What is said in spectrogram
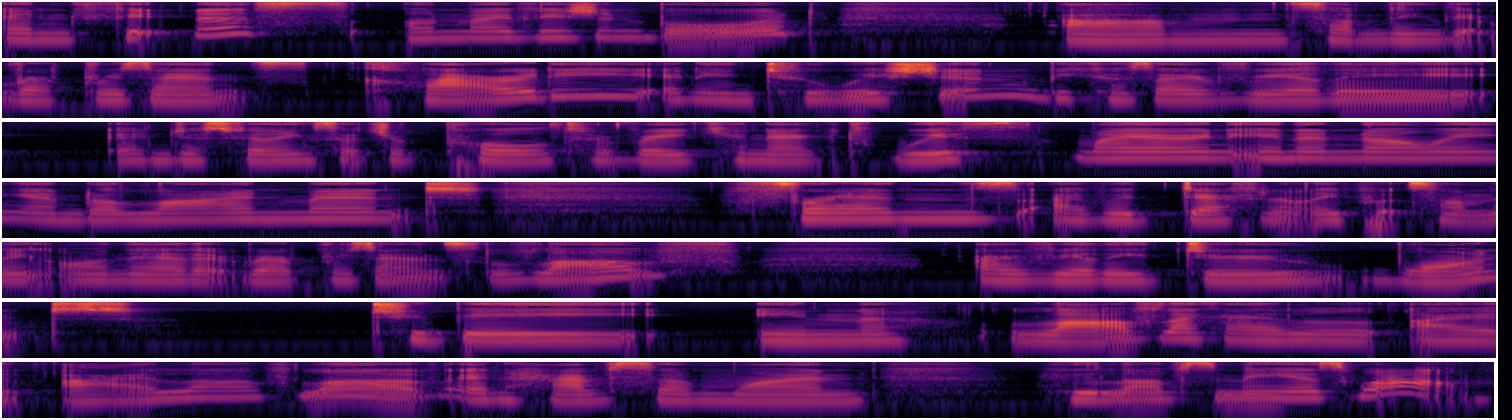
and fitness on my vision board, um, something that represents clarity and intuition, because I really am just feeling such a pull to reconnect with my own inner knowing and alignment. Friends, I would definitely put something on there that represents love. I really do want to be in love, like I, I, I love love, and have someone who loves me as well.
